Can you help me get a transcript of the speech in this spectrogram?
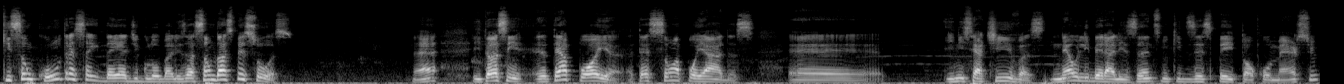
que são contra essa ideia de globalização das pessoas. Né? Então, assim, até apoia, até são apoiadas é, iniciativas neoliberalizantes no que diz respeito ao comércio,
